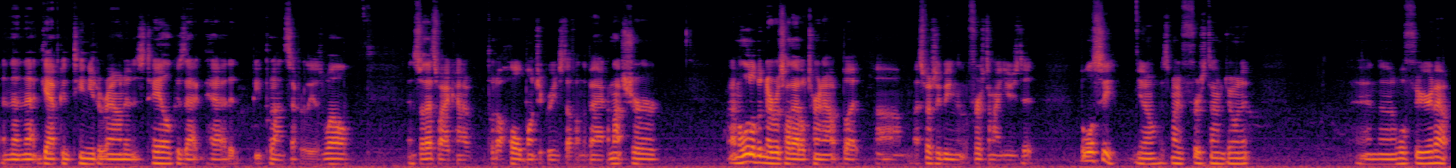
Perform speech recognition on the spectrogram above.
and then that gap continued around in his tail because that had to be put on separately as well. And so that's why I kind of put a whole bunch of green stuff on the back. I'm not sure. I'm a little bit nervous how that'll turn out, but um, especially being the first time I used it. But we'll see. You know, it's my first time doing it, and uh, we'll figure it out.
